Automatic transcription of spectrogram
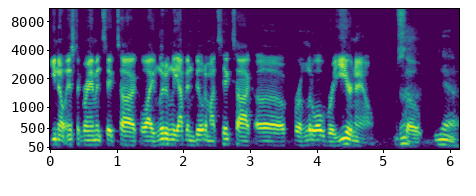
you know, Instagram and TikTok. Like literally, I've been building my TikTok uh, for a little over a year now. So yeah,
